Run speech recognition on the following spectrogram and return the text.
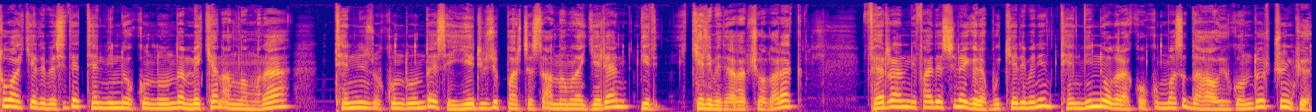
Tuva kelimesi de tenvinli okunduğunda mekan anlamına tenvin okunduğunda ise yeryüzü parçası anlamına gelen bir kelimedir Arapça olarak. Ferran'ın ifadesine göre bu kelimenin tenvinli olarak okunması daha uygundur. Çünkü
